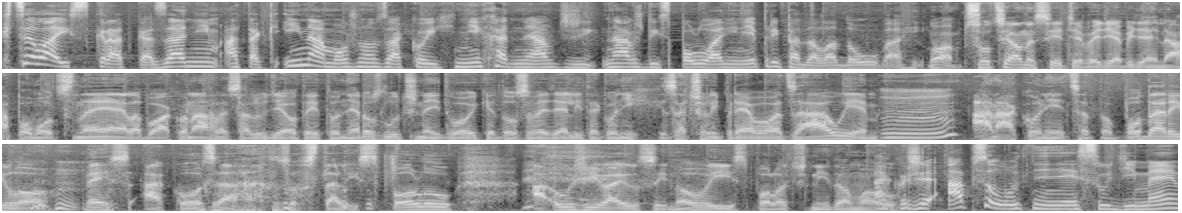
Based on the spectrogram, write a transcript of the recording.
Chcela ísť skrátka za ním a tak iná možnosť, ako ich nechať navždy, navždy spolu ani nepripadala do úvahy. No a sociálne siete vedia byť aj nápomocné, lebo ako náhle sa ľudia o tejto nerozlučnej dvojke dozvedeli, tak o nich začali prejavovať záujem. Mm. A nakoniec sa to podarilo. Pes a koza zostali spolu a užívajú si nový spoločný domov. Akože absolútne nesúdime.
